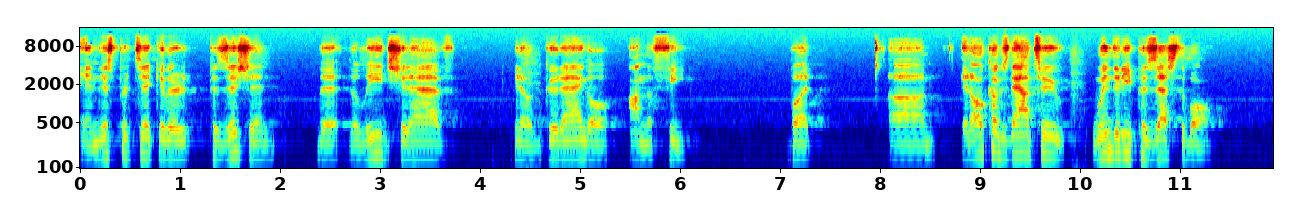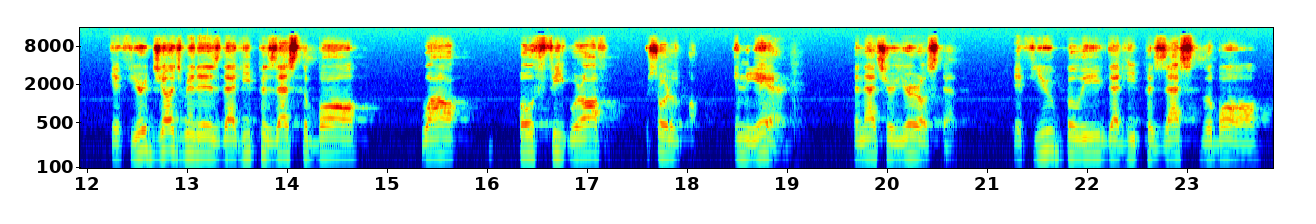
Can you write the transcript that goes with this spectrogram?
in this particular position, the the lead should have, you know, a good angle on the feet. But um, it all comes down to when did he possess the ball. If your judgment is that he possessed the ball while both feet were off, sort of in the air, then that's your Euro step. If you believe that he possessed the ball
